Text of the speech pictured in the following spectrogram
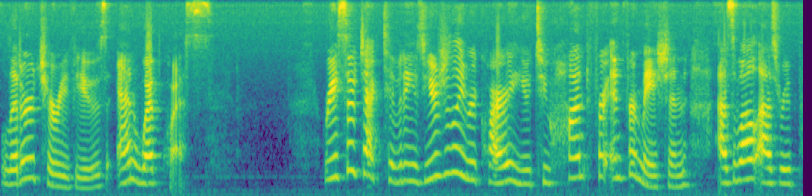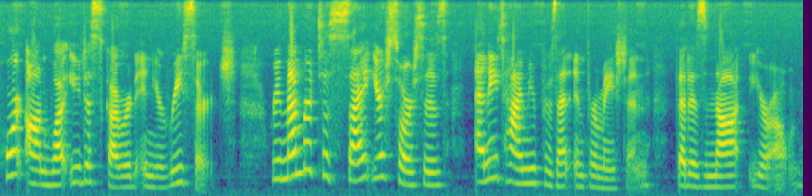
literature reviews, and web quests. Research activities usually require you to hunt for information as well as report on what you discovered in your research. Remember to cite your sources anytime you present information that is not your own.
